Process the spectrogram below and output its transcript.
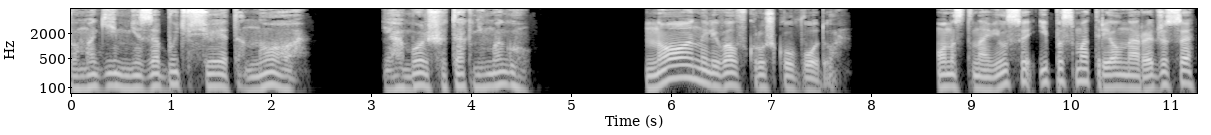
«Помоги мне забыть все это, но...» «Я больше так не могу». Но наливал в кружку воду. Он остановился и посмотрел на Реджеса,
